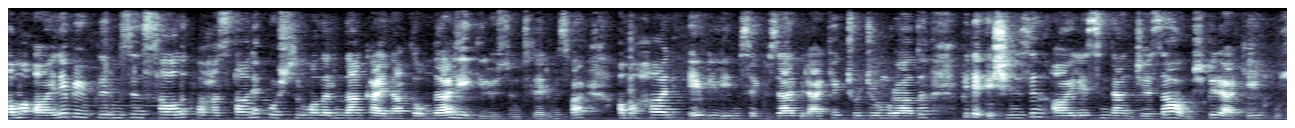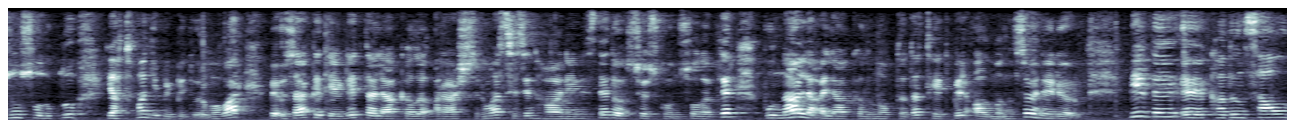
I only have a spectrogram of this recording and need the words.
ama aile büyüklerimizin sağlık ve hastane koşturmalarından kaynaklı onlarla ilgili üzüntülerimiz var. Ama han evliliğimize güzel bir erkek çocuğu muradı bir de eşinizin ailesinden ceza almış bir erkeğin uzun soluklu yatma gibi bir durumu var ve özellikle devletle alakalı araştırma sizin hanenizde de söz konusu olabilir. Bunlarla alakalı noktada tedbir almanızı öneriyorum. Bir de e, kadınsal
